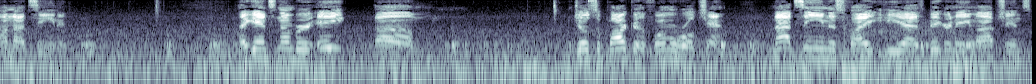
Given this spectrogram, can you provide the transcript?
I'm not seeing it. Against number eight, um, Joseph Parker, the former world champ. Not seeing this fight. He has bigger name options.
